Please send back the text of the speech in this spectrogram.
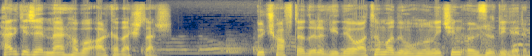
Herkese merhaba arkadaşlar. 3 haftadır video atamadım onun için özür dilerim.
